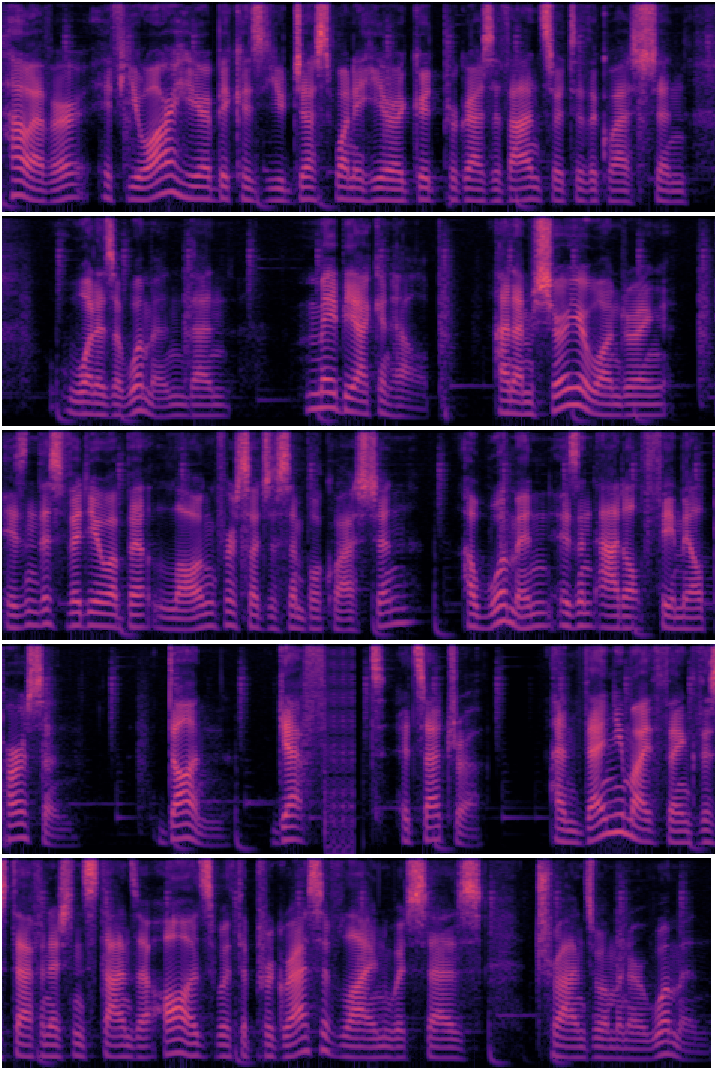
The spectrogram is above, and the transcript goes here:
However, if you are here because you just want to hear a good progressive answer to the question, what is a woman, then maybe I can help. And I'm sure you're wondering, isn't this video a bit long for such a simple question? A woman is an adult female person. Done. Get f***ed, etc. And then you might think this definition stands at odds with the progressive line which says trans woman or woman.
